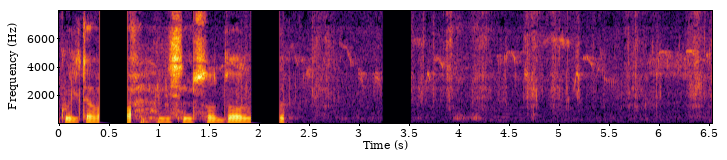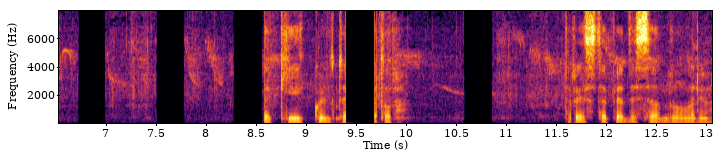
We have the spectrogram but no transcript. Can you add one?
Культиватор 800 доларів. Такий культиватор 350 доларів.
